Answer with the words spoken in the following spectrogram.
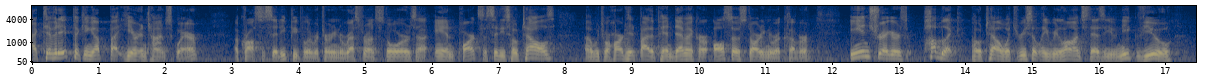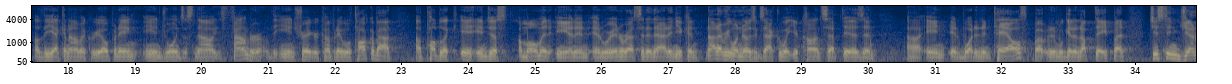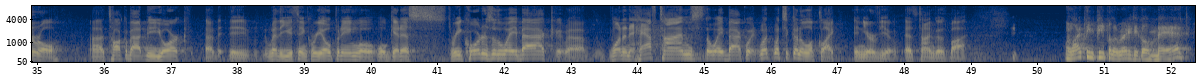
activity picking up uh, here in Times Square. Across the city, people are returning to restaurants, stores, uh, and parks. The city's hotels, uh, which were hard hit by the pandemic, are also starting to recover. Ian Schrager's Public Hotel, which recently relaunched, has a unique view of the economic reopening. Ian joins us now. He's founder of the Ian Schrager Company. We'll talk about Public in, in, just a moment, Ian, and, and, we're interested in that. And you can, not everyone knows exactly what your concept is and, uh, and, and, what it entails, but we'll get an update. But just in general, uh, talk about New York, uh, the, the, whether you think reopening will, will get us three quarters of the way back, uh, one and a half times the way back? What, what's it going to look like, in your view, as time goes by? Well, I think people are ready to go mad,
